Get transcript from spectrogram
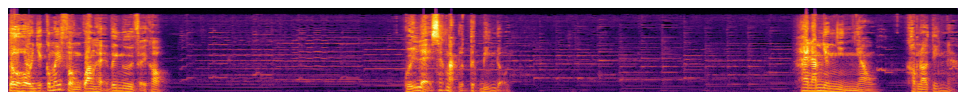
tự hồ như có mấy phần quan hệ với ngươi phải không? Quỷ lệ sắc mặt lập tức biến đổi. Hai nam nhân nhìn nhau, không nói tiếng nào.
